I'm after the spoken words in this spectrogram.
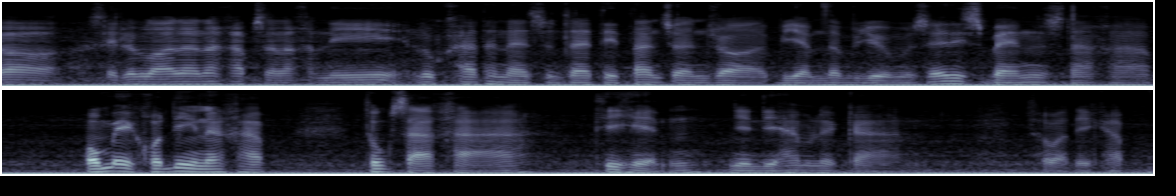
ก็เสร็จเรียบร้อยแล้วนะครับสำหรับคันนี้ลูกค้าท่านไหนสนใจติดตั้งจอ Android BMW Mercedes-Benz นะครับ ผมเอกโคดดิ้งนะครับ ทุกสาขาที่เห็นยินดีให้บริการ สวัสดีครับ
